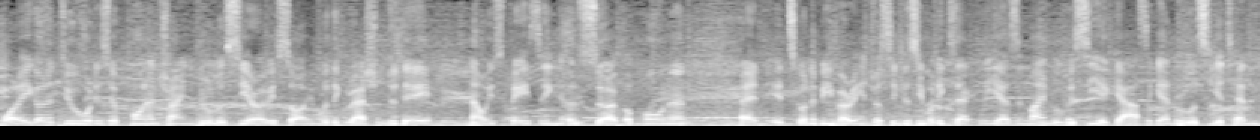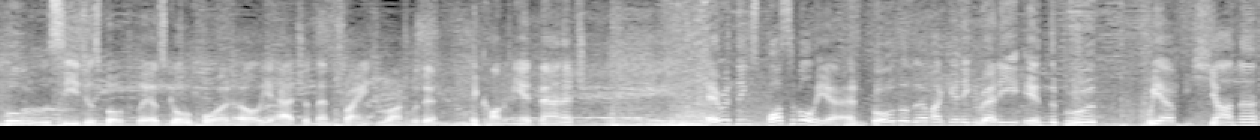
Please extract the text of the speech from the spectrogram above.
What are you gonna do? What is your opponent trying to do? Losira, we saw him with aggression today. Now he's facing a Zerg opponent, and it's gonna be very interesting to see what exactly he has in mind. Will we see a gas again? Will we see a 10 pull? Will we see just both players go for an early hatch and then trying to run with an economy advantage? Everything's possible here, and both of them are getting ready in the booth. We have Janne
